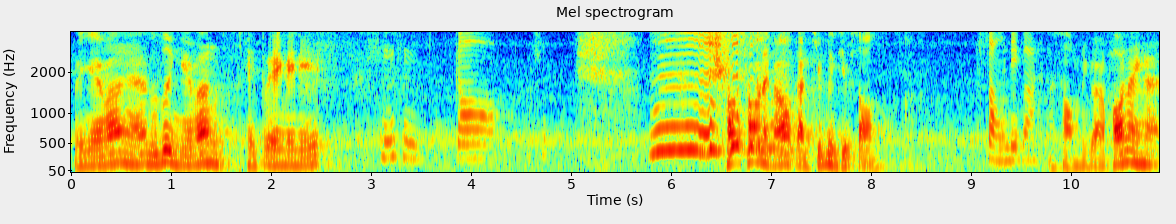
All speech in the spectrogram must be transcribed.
เป็นไงบ้างฮะรู้สึกไงบ้างเห็นตัวเองในนี้ ก็ชอบชอบอะไรมากกว่ากันคลิปหนึ่งคลิปสองสองดีกว่าอะสองดีกว่าเพราะอะไรฮะ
